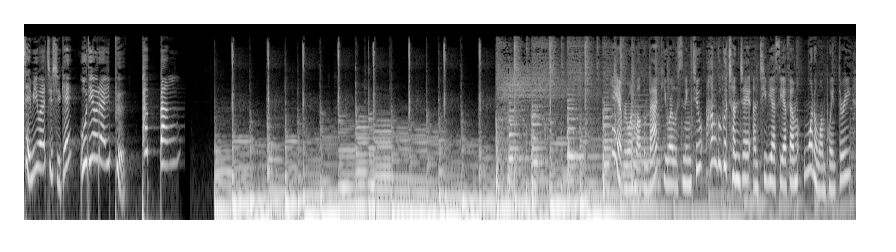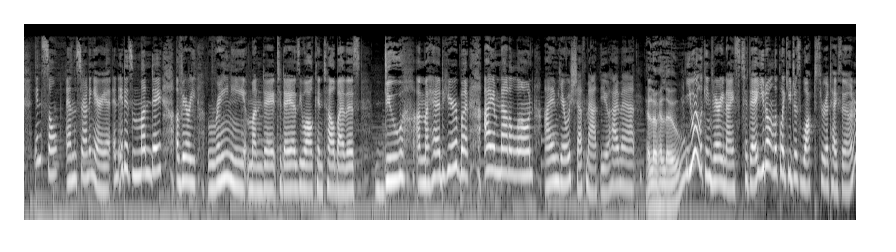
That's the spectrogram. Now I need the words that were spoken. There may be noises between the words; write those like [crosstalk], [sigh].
재미와 지식의 오디오 라이프 팝빵 Hey everyone, welcome back. You are listening to 한국어 천재 on TBS EFM 101.3 in Seoul and the surrounding area. And it is Monday, a very rainy Monday today, as you all can tell by this dew on my head here. But I am not alone. I am here with Chef Matthew. Hi, Matt. Hello, hello. You are looking very nice today. You don't look like you just walked through a typhoon.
